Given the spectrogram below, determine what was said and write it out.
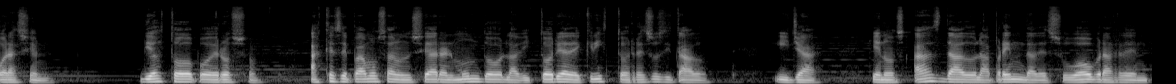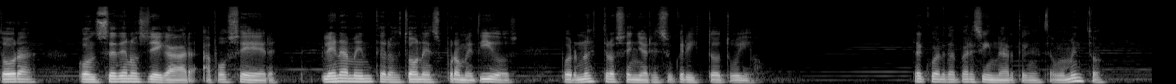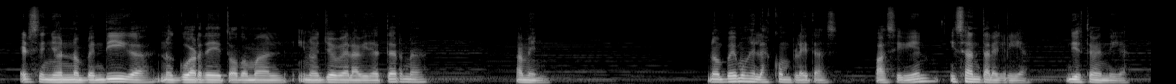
Oración. Dios Todopoderoso, haz que sepamos anunciar al mundo la victoria de Cristo resucitado, y ya que nos has dado la prenda de su obra redentora, concédenos llegar a poseer plenamente los dones prometidos por nuestro Señor Jesucristo, tu Hijo. Recuerda persignarte en este momento. El Señor nos bendiga, nos guarde de todo mal y nos lleve a la vida eterna. Amén. Nos vemos en las completas. Paz y bien y santa alegría. Dios te bendiga.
